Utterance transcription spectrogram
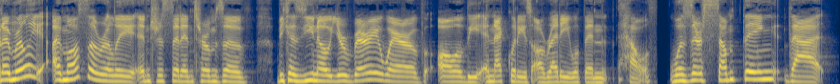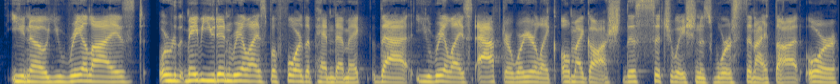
But I'm really, I'm also really interested in terms of because you know you're very aware of all of the inequities already within health. Was there something that you know you realized or maybe you didn't realize before the pandemic that you realized after where you're like oh my gosh this situation is worse than i thought or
